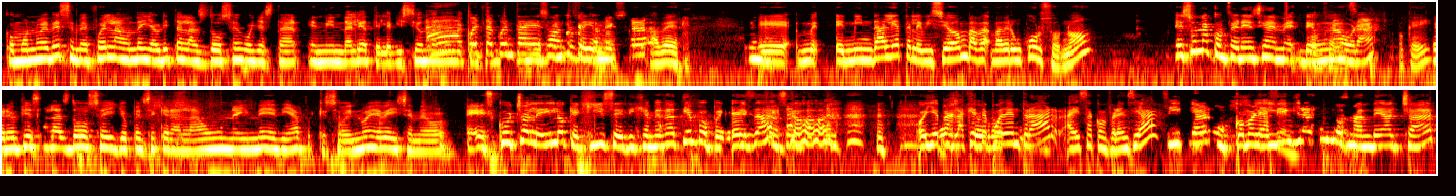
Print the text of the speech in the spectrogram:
Como nueve se me fue la onda y ahorita a las doce voy a estar en Mindalia Televisión. Ah, cuenta, cuenta eso antes de irnos. A ver, eh, en Mindalia Televisión va, va a haber un curso, ¿no? Es una conferencia de, una hora, pero empieza a las 12 y yo pensé que era la una y media porque soy nueve y se me... Escucho, leí lo que quise, dije, me da tiempo, pero... Exacto. Oye, pero la gente puede entrar a esa conferencia. Sí, claro. ¿Cómo le El link ya se los mandé al chat,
